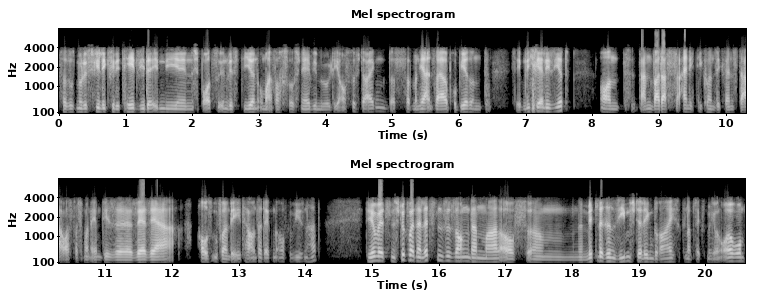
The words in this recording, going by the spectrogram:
versucht möglichst viel Liquidität wieder in den Sport zu investieren, um einfach so schnell wie möglich aufzusteigen. Das hat man hier ein, zwei Jahre probiert und ist eben nicht realisiert. Und dann war das eigentlich die Konsequenz daraus, dass man eben diese sehr, sehr ausufernde Etatunterdeckung aufgewiesen hat. Die haben wir jetzt ein Stück weit in der letzten Saison dann mal auf ähm, einen mittleren siebenstelligen Bereich, so knapp sechs Millionen Euro,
